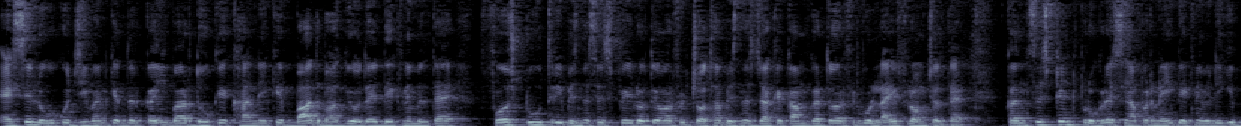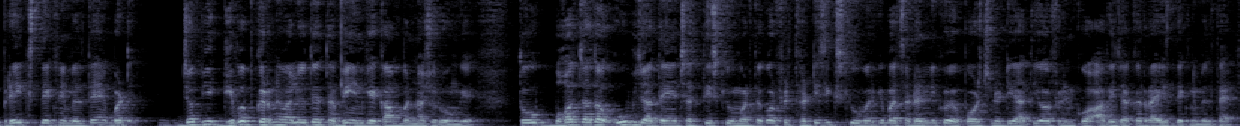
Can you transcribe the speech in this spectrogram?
ऐसे लोगों को जीवन के अंदर कई बार धोखे खाने के बाद भाग्योदय देखने मिलता है। First two three businesses fail होते हैं और फिर चौथा बिज़नेस जाके काम करते हैं और फिर वो लाइफ लॉन्ग चलता है। कंसिस्टेंट प्रोग्रेस यहाँ पर नहीं देखने मिलेगी ब्रेक्स देखने मिलते हैं बट जब ये गिवअप करने वाले होते हैं, तभी इनके काम बनना शुरू होंगे। तो बहुत ज़्यादा ऊब जाते हैं छत्तीस की उम्र तक और फिर थर्टी सिक्स की उम्र के बाद सडनली कोई अपॉर्चुनिटी आती है और फिर इनको आगे जाकर राइज देखने मिलता है।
